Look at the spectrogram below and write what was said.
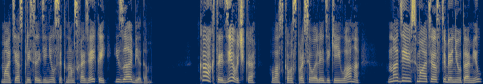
Матиас присоединился к нам с хозяйкой и за обедом. «Как ты, девочка?» — ласково спросила леди Кейлана. «Надеюсь, Матиас тебя не утомил?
